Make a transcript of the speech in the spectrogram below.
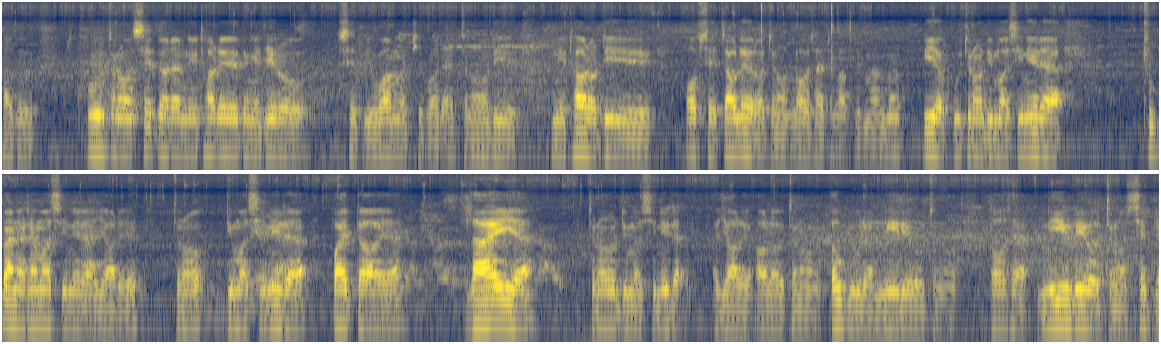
ဒါဆိုကိုကျွန်တော်ဆက်ပြတဲ့နေထားတဲ့တကယ်ကြီးတော့ဆက်ပြဝမှဖြစ်ပါတယ်ကျွန်တော်ဒီနေထားတော့ဒီ offset ကြောက်လဲတော့ကျွန်တော် loss ဆက်တလားပြမှာပြီးရခုကျွန်တော်ဒီမှာစီနေတဲ့ two panel ထဲမှာစီနေတဲ့အရာတွေကျွန်တော်ဒီမှာစီနေတဲ့ fighter ရဲ့ light ရဲ့ကျွန်တော်တို့ဒီမှာစီနေတဲ့အရာတွေအားလုံးကျွန်တော်တုပ်ပြတဲ့နေတွေကိုကျွန်တော် loss ဆက်နေလေးကိုကျွန်တော်ဆက်ပြ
